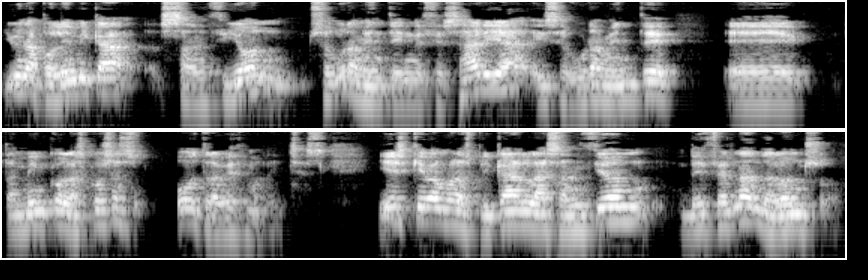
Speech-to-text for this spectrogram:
y una polémica sanción seguramente innecesaria y seguramente eh, también con las cosas otra vez mal hechas. Y es que vamos a explicar la sanción de Fernando Alonso.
